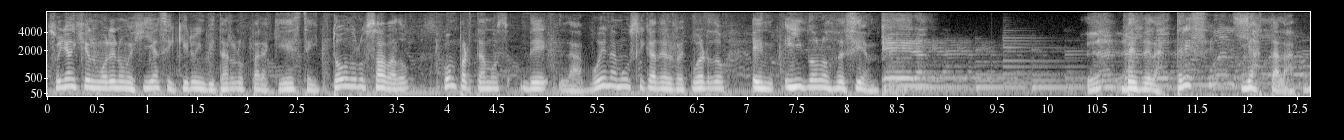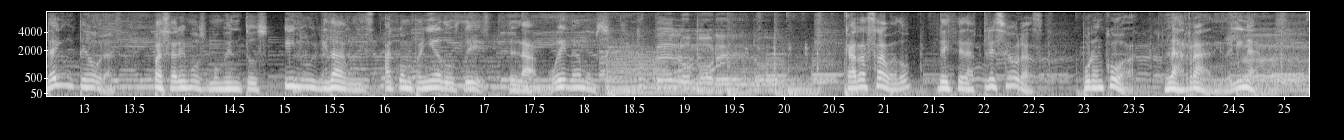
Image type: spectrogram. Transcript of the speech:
Soy Ángel Moreno Mejías y quiero invitarlos para que este y todos los sábados compartamos de la buena música del recuerdo en Ídolos de Siempre. Desde las 13 y hasta las 20 horas pasaremos momentos inolvidables acompañados de la buena música. Cada sábado desde las 13 horas por Ancoa, la radio de Linares.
